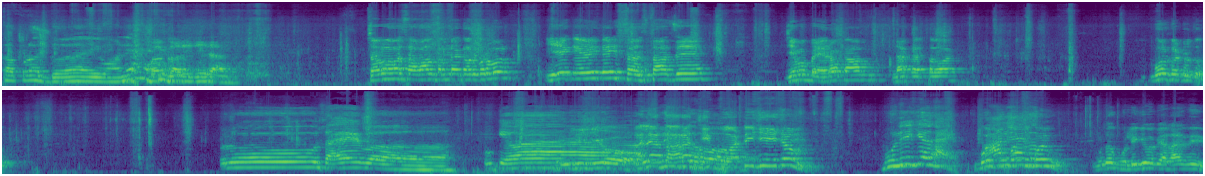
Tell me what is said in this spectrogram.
કપડા ધોયો ને. ચાલો હવે સવાલ તમને કરું બરોબર? એક એવી કઈ સંસ્થા છે જેમાં બહેરો કામ ના કરતા હોય? બોલ ગટુ તું. સાહેબ શું કેવાય? અલ્યા તારા જીભ ચોટી છે જમ ભૂલી ગયો સાહેબ બોલ બોલ હું તો ભૂલી ગયો પહેલાથી.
